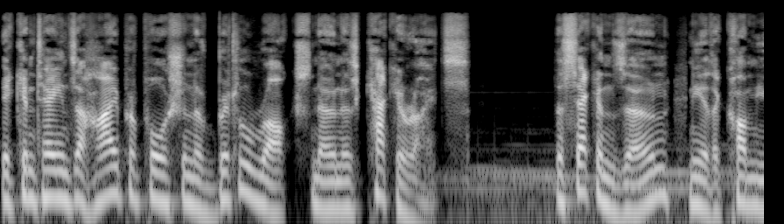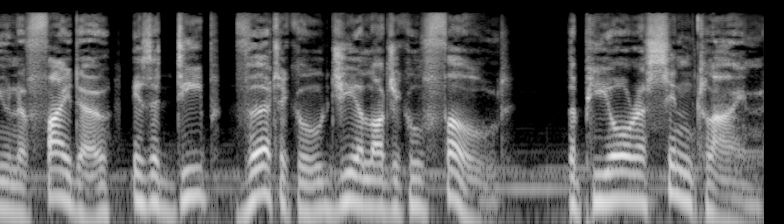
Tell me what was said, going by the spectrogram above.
It contains a high proportion of brittle rocks known as kakirites. The second zone, near the commune of Faido, is a deep, vertical geological fold, the Piora syncline,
